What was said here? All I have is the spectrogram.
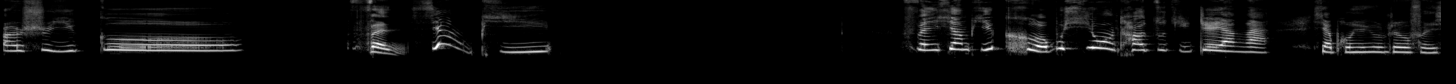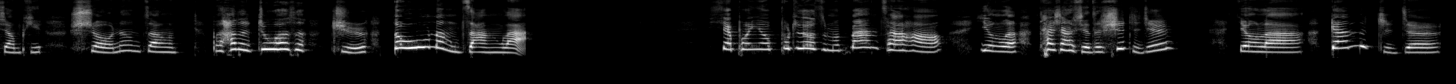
而是一个粉橡皮。粉橡皮可不希望他自己这样啊！小朋友用这个粉橡皮，手弄脏了，把他的桌子、纸都弄脏了。小朋友不知道怎么办才好，用了他上学的湿纸巾，用了干的纸巾，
